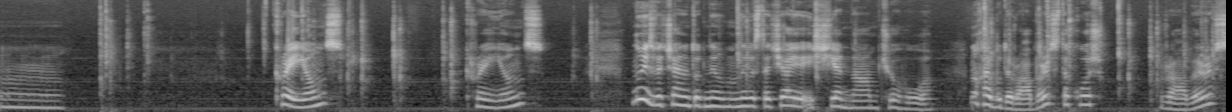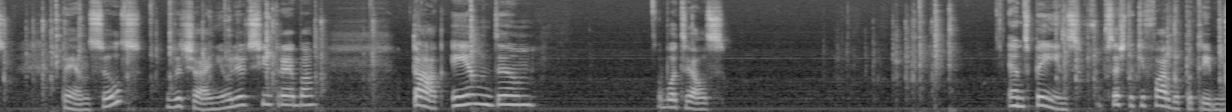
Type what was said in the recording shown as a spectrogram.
м, crayons, crayons. Ну і, звичайно, тут не, не вистачає іще нам чого. Ну, хай буде rubbers також. Rubbers, pencils. Звичайні олівці треба. Так, and um, what else? And paints. Все ж таки фарби потрібні.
